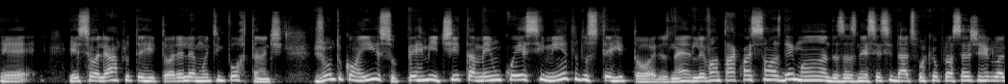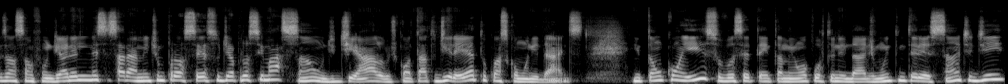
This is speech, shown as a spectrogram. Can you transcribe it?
é, esse olhar para o território ele é muito importante. Junto com isso, permitir também um conhecimento dos territórios, né? levantar quais são as demandas, as necessidades, porque o processo de regularização fundiária ele é necessariamente um processo de aproximação, de diálogo, de contato direto com as comunidades. Então, com isso, você tem também uma oportunidade muito interessante de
